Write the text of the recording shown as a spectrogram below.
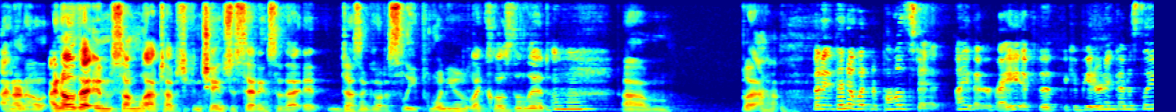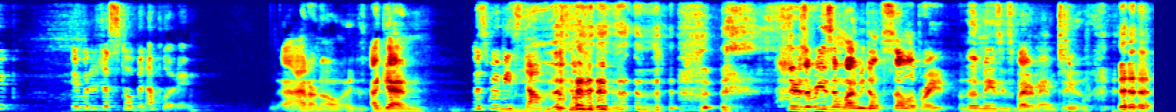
I don't know. I know that in some laptops you can change the settings so that it doesn't go to sleep when you like close the lid. hmm Um, but I don't. But it, then it wouldn't have paused it either, right? If the, the computer didn't go to sleep, it would have just still been uploading. I don't know. Again, This movie's dumb. there's a reason why we don't celebrate the Amazing Spider-Man two.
